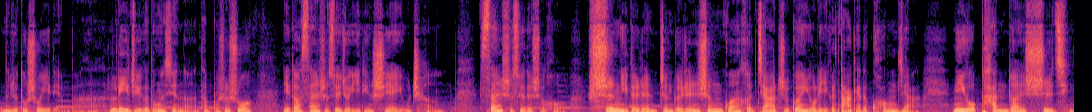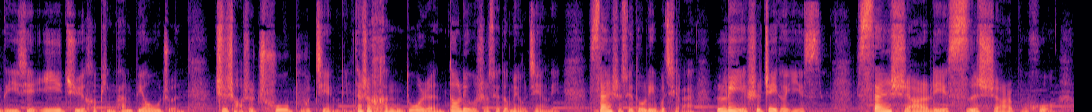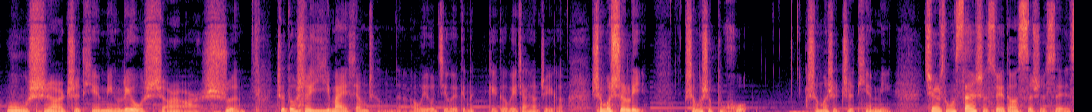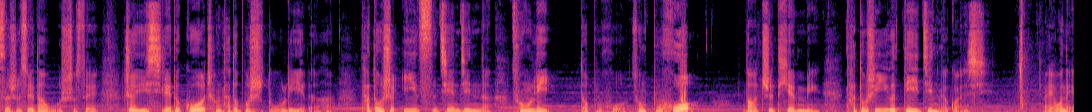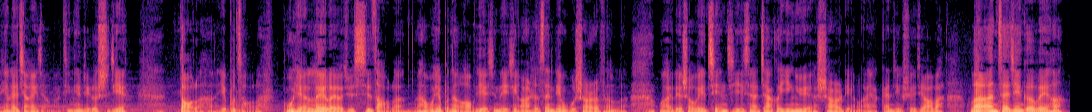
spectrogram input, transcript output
那就多说一点吧，哈，利这个东西呢，它不是说你到三十岁就一定事业有成，三十岁的时候是你的人整个人生观和价值观有了一个大概的框架，你有判断事情的一些依据和评判标准，至少是初步建立。但是很多人到六十岁都没有建立，三十岁都立不起来，立是这个意思。三十而立，四十而不惑，五十而知天命，六十而耳顺，这都是一脉相承的啊！我有机会跟给各位讲讲这个，什么是立，什么是不惑，什么是知天命。其实从三十岁到四十岁，四十岁到五十岁这一系列的过程，它都不是独立的哈，它都是依次渐进的，从立到不惑，从不惑到知天命，它都是一个递进的关系。哎呀，我哪天来讲一讲吧。今天这个时间到了哈，也不早了，我也累了，要去洗澡了啊！我也不能熬夜，现在已经二十三点五十二分了，我还得稍微剪辑一下，加个音乐。十二点了，哎呀，赶紧睡觉吧，晚安，再见各位哈。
